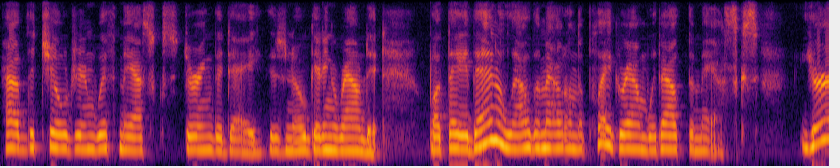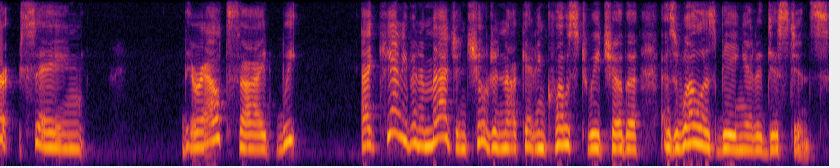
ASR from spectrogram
have the children with masks during the day. There's no getting around it. But they then allow them out on the playground without the masks. You're saying they're outside. We, I can't even imagine children not getting close to each other as well as being at a distance.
